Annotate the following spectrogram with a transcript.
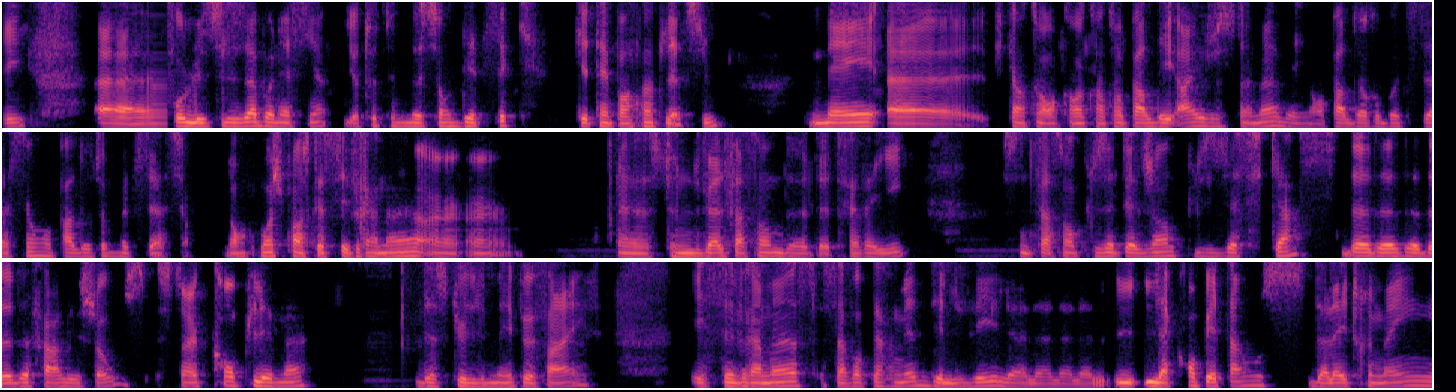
Il faut l'utiliser à bon escient. Il y a toute une notion d'éthique qui est importante là-dessus. Mais euh, puis quand, on, parle d'AI, justement, bien, on parle de robotisation, on parle d'automatisation. Donc, moi, je pense que c'est vraiment un, euh, c'est une nouvelle façon de travailler. C'est une façon plus intelligente, plus efficace de, de faire les choses. C'est un complément de ce que l'humain peut faire. Et c'est vraiment, ça va permettre d'élever la, la, la, la, compétence de l'être humain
